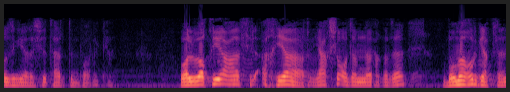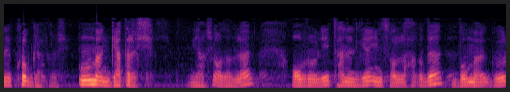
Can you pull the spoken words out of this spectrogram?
o'ziga yarasha tartib bor ekan. Yaxshi odamlar haqida bo'lmag'ur gaplarni ko'p gapirish umuman gapirish. Yaxshi odamlar obro'li tanilgan insonlar haqida bo'lmagur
